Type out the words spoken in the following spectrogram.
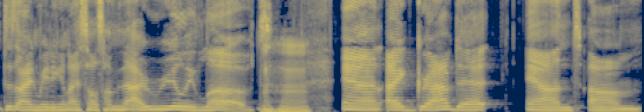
design meeting and I saw something that I really loved hmm and I grabbed it and um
